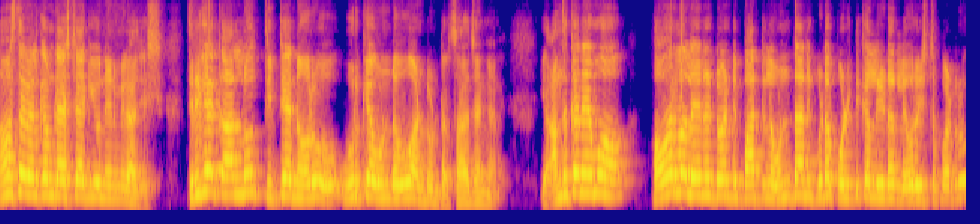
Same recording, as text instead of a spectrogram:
నమస్తే వెల్కమ్ టు హ్యాష్ యూ నేను మీ రాజేష్. తిరిగే కాళ్ళు తిట్టే నోరు ఊరికే ఉండవు అంటుంటారు సహజంగానే. అందుకనేమో పవర్లో లేనటువంటి పార్టీలో ఉండడానికి కూడా పొలిటికల్ లీడర్లు ఎవరు ఇష్టపడరు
